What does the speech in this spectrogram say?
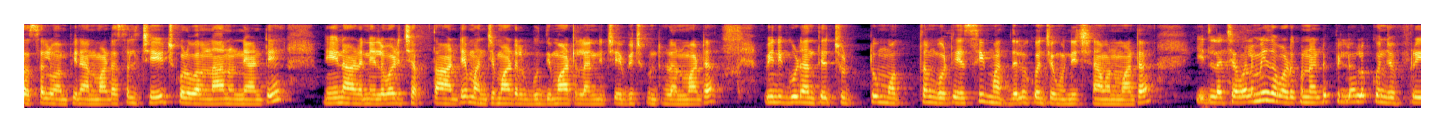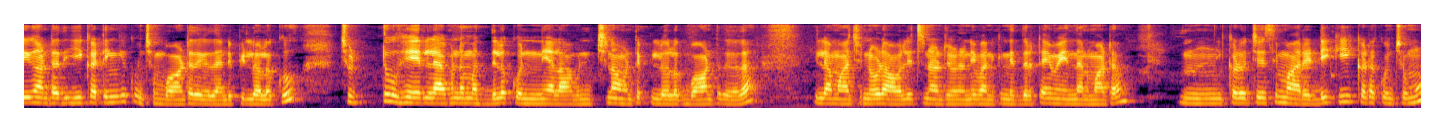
అస్సలు పంపిన అనమాట అసలు చేయించుకోడు వాళ్ళ నాన్న ఉన్నా అంటే నేను ఆడ నిలబడి చెప్తా అంటే మంచి మాటలు బుద్ధి మాటలు అన్నీ చేయించుకుంటాడు అనమాట వీనికి కూడా అంతే చుట్టూ మొత్తం కొట్టేసి మధ్యలో కొంచెం ఉండించినామన్నమాట ఇట్లా చెవుల మీద పడుకున్నట్టు పిల్లలకు కొంచెం ఫ్రీగా ఉంటుంది ఈ కటింగ్ కొంచెం బాగుంటుంది కదండి పిల్లలకు. చుట్టూ హెయిర్ లేకుండా మధ్యలో కొన్ని అలా ఉంచినామంటే పిల్లలకు బాగుంటుంది కదా. ఇలా మా చిన్నోడు ఆవలిచ్చినాడు చూడండి వానికి నిద్ర టైం అయిందనమాట. ఇక్కడ వచ్చేసి మా రెడ్డికి ఇక్కడ కొంచెము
